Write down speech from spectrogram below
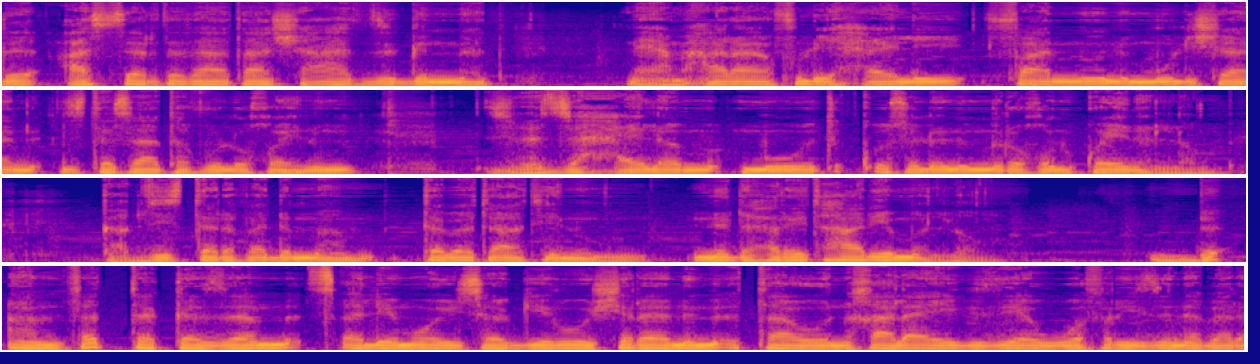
ብዓሰርተታት ኣሽሓት ዝግመት ናይ ኣምሓራ ፍሉይ ሓይሊ ፋኖን ሙሊሻን ዝተሳተፍሉ ኮይኑ ዝበዝሕ ሓይሎም ምዉት ቁስልን ምሩኽን ኮይነሎም ካብዚ ዝተረፈ ድማ ተበታቲኑ ንድሕሪት ሃዲሙ ኣሎ። ብኣንፈት ተከዘም ጸሊሞ ይሰጊሩ ሽረ ንምእታው ንኻልኣይ ግዜ ወፍሪ ዝነበረ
